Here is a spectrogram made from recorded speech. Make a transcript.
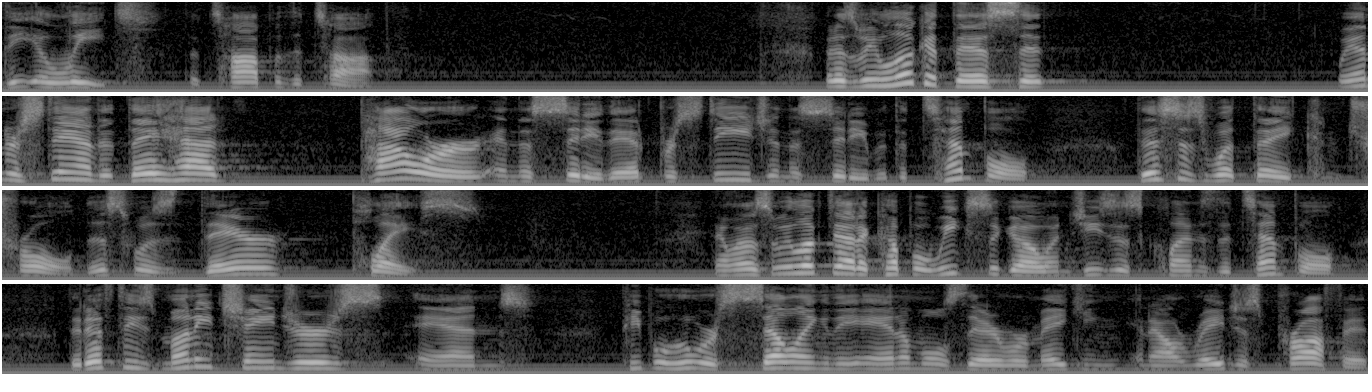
the elite, the top of the top. But as we look at this, that we understand that they had power in the city, they had prestige in the city, but the temple, this is what they controlled. This was their place. And as we looked at a couple weeks ago when Jesus cleansed the temple, that if these money changers and people who were selling the animals there were making an outrageous profit,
